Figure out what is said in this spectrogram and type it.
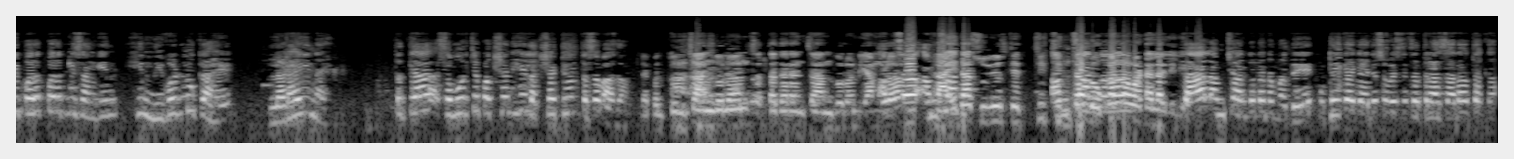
की परत परत मी सांगेन ही निवडणूक आहे लढाई नाही. तर त्या समोरच्या पक्षाने हे लक्षात ठेवून तसं वागावं. नाही, पण तुमचं आंदोलन सत्ताधाऱ्यांचं आंदोलन यामुळं आमचं- कायदा सुव्यवस्थेची चिंता लोकांना वाटायला लागलेली आहे. काल आमच्या आंदोलनामध्ये कुठेही काय कायदा सुव्यवस्थेचा त्रास झाला होता का?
